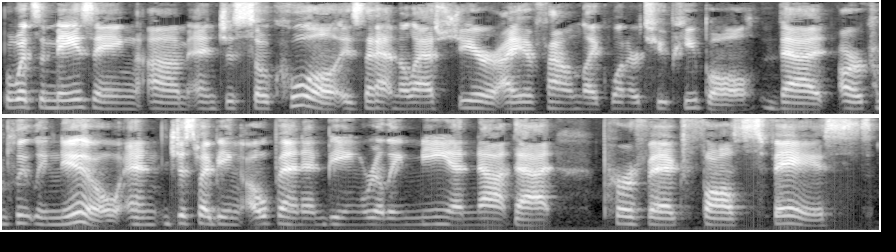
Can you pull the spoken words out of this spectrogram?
But what's amazing um, and just so cool is that in the last year, I have found like one or two people that are completely new. And just by being open and being really me and not that perfect false face,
